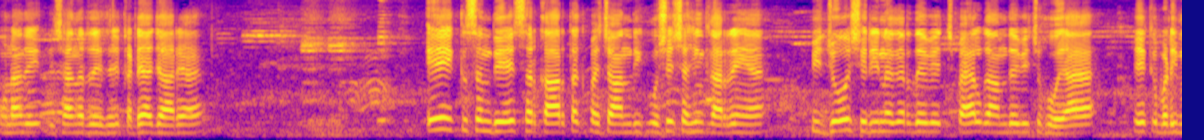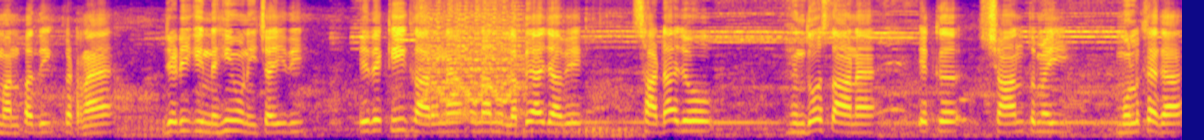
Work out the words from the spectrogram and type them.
ਉਹਨਾਂ ਦੇ ਦਿਸ਼ਾ ਨਿਰਦੇਸ਼ ਕੱਢਿਆ ਜਾ ਰਿਹਾ ਹੈ। ਇਹ ਇੱਕ ਸੰਦੇਸ਼ ਸਰਕਾਰ ਤੱਕ ਪਹੁੰਚਾਉਣ ਦੀ ਕੋਸ਼ਿਸ਼ ਅਸੀਂ ਕਰ ਰਹੇ ਹਾਂ ਵੀ ਜੋ ਸ਼੍ਰੀਨਗਰ ਦੇ ਵਿੱਚ, ਪਹਿਲਗਾਮ ਦੇ ਵਿੱਚ ਹੋਇਆ ਹੈ, ਇਹ ਇੱਕ ਬੜੀ ਮਨਪਾਦੀ ਘਟਨਾ ਹੈ, ਜਿਹੜੀ ਕਿ ਨਹੀਂ ਹੋਣੀ ਚਾਹੀਦੀ। ਇਹਦੇ ਕੀ ਕਾਰਨ ਹੈ, ਉਹਨਾਂ ਨੂੰ ਲੱਭਿਆ ਜਾਵੇ। ਸਾਡਾ ਜੋ ਹਿੰਦੁਸਤਾਨ ਹੈ, ਇੱਕ ਸ਼ਾਂਤਮਈ ਮੁਲਕ ਹੈਗਾ।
